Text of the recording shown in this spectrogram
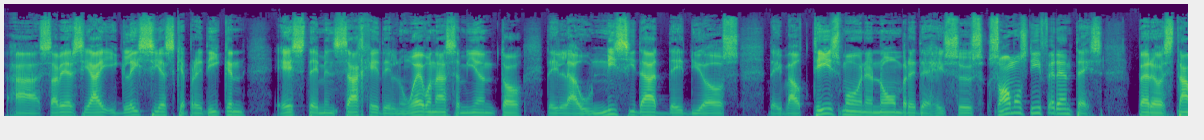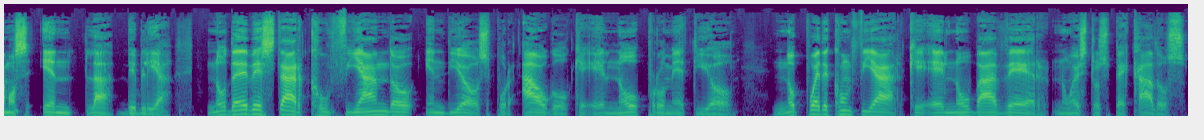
uh, saber si hay iglesias que prediquen este mensaje del nuevo nacimiento, de la unicidad de Dios, de bautismo en el nombre de Jesús. Somos diferentes, pero estamos en la Biblia. No debe estar confiando en Dios por algo que Él no prometió no puede confiar que Él no va a ver nuestros pecados.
